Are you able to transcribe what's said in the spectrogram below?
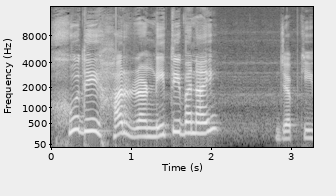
खुद ही हर रणनीति बनाई, जबकि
